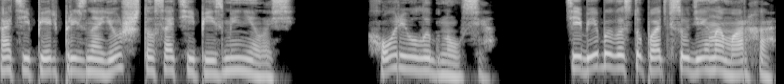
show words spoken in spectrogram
а теперь признаешь, что Сатипи изменилась». Хори улыбнулся. «Тебе бы выступать в суде на Марха».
